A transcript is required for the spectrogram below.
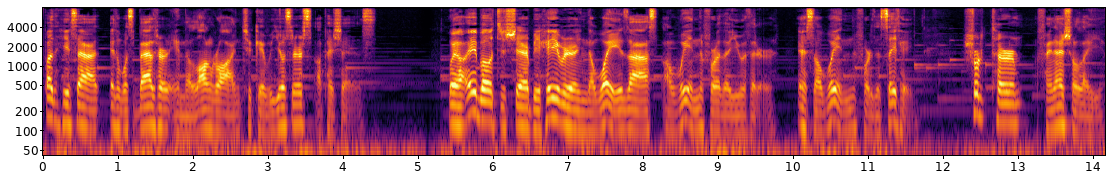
But he said it was better in the long run to give users options. We are able to share behavior in a way that's a win for the user. It's a win for the city. Short term, financially,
